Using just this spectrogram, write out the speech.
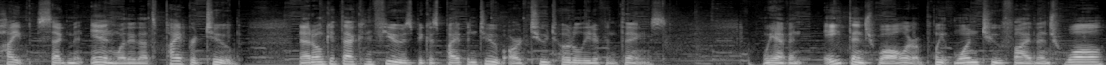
pipe segment in, whether that's pipe or tube. Now don't get that confused because pipe and tube are two totally different things we have an eighth inch wall or a 0.125 inch wall,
